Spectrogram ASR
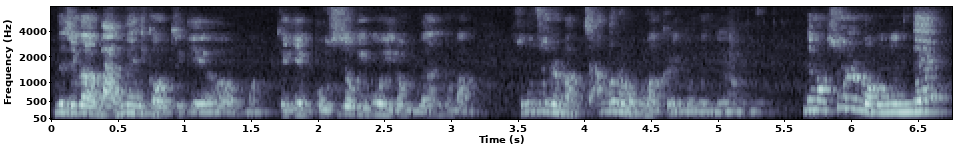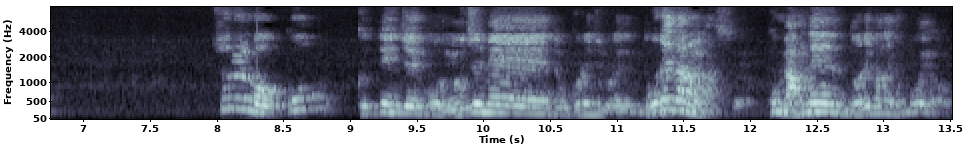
근데 제가 막내니까 어떻게 해요? 막 되게 보수적이고 이런 문화니까 막 소주를 막 짱으로 먹고 막 그랬거든요. 근데 막 술을 먹는데 술을 먹고 그때 이제 뭐 요즘에도 그런지 모르겠는데 노래방을 갔어요. 그럼 막내는 노래방에서 뭐해요?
